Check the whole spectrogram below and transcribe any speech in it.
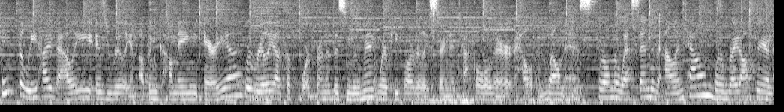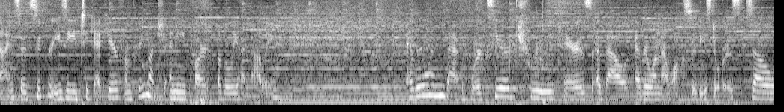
Think the Lehigh Valley is really an up and coming area. We're really at the forefront of this movement where people are really starting to tackle their health and wellness. We're on the west end of Allentown. We're right off 309, so it's super easy to get here from pretty much any part of the Lehigh Valley. Everyone that works here truly cares about everyone that walks through these doors. So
